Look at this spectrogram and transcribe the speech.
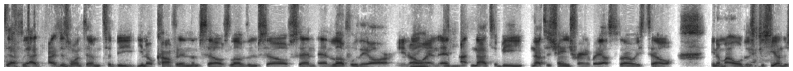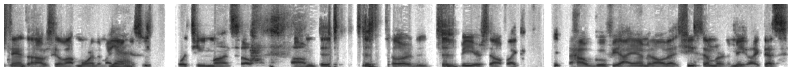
Definitely. I, I just want them to be, you know, confident in themselves, love themselves and, and love who they are, you know, Right. and, and not, not to be, not to change for anybody else. So I always tell, you know, my oldest, because she understands obviously a lot more than my Yeah. youngest, who's 14 months. So um, just, just tell her to just be yourself. Like, how goofy I am and all that. She's similar to me. Like that's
